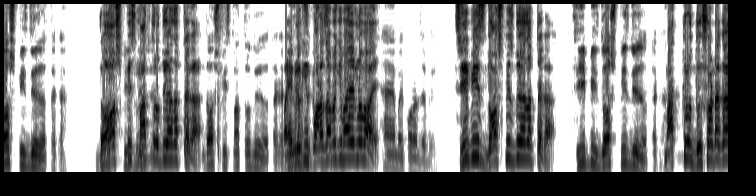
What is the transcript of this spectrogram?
দশ পিস দুই হাজার টাকা। দশ পিস মাত্র দুই হাজার টাকা। দশ পিস মাত্র দুই হাজার টাকা। এগুলো কি পরা যাবে কি ভাই এগুলো ভাই? হ্যাঁ ভাই পরা যাবে। থ্রি পিস দশ পিস দুই হাজার টাকা। থ্রি পিস দশ পিস দুই হাজার টাকা। মাত্র দুশো টাকা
